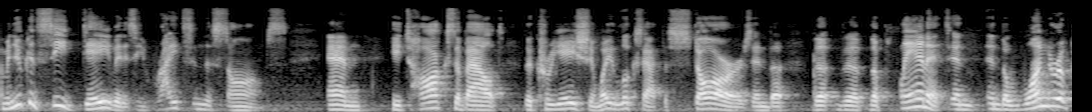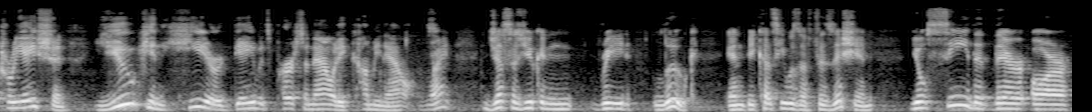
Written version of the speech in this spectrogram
I mean, you can see David as he writes in the Psalms and he talks about the creation, what he looks at, the stars and the, the, the, the planet and, and the wonder of creation. You can hear David's personality coming out. Right. Just as you can read Luke, and because he was a physician, you'll see that there are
